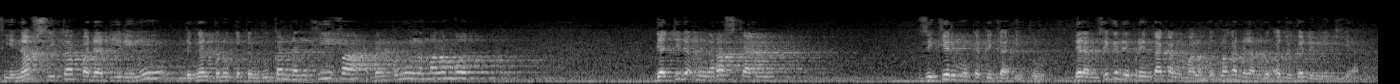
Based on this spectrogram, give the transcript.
fi nafsika pada dirimu dengan penuh ketundukan dan khifah dan penuh lemah lembut dan tidak mengeraskan zikirmu ketika itu. Dalam zikir diperintahkan lemah lembut maka dalam doa juga demikian.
